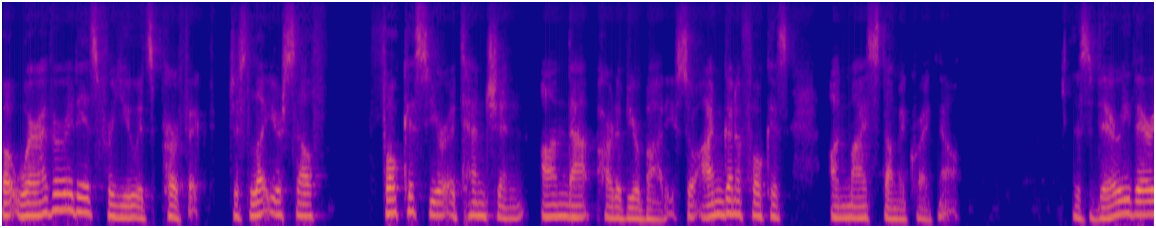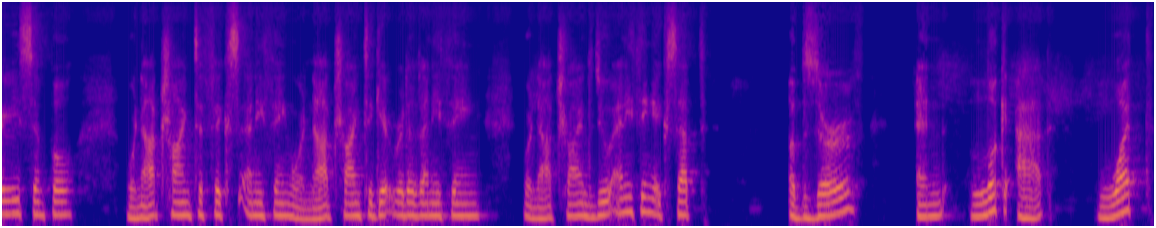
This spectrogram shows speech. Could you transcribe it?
But wherever it is for you, it's perfect. Just let yourself focus your attention on that part of your body. So I'm going to focus on my stomach right now. It's very, very simple. We're not trying to fix anything. We're not trying to get rid of anything. We're not trying to do anything except observe and look at what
